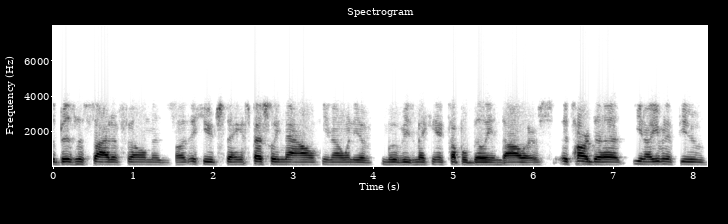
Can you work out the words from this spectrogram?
the business side of film is a huge thing, especially now, you know, when you have movies making a couple billion dollars. It's hard to, you know, even if you've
